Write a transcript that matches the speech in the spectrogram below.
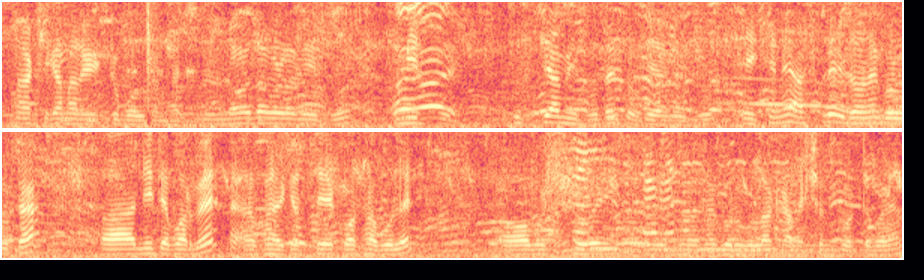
আপনার ঠিকানাটা একটু বলতেন মিরপুর। মিরপুর কুষ্টিয়া মিরপুর তাই তো? এইখানে আসলে এই ধরনের গরুটা নিতে পারবে। ভাইয়ের কাছ থেকে কথা বলে। অবশ্যই এই ধরনের গরুগুলো কালেকশন করতে পারেন।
